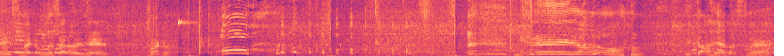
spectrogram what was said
hey, smack him in the side of his head. Smack him. He got hella smacked.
